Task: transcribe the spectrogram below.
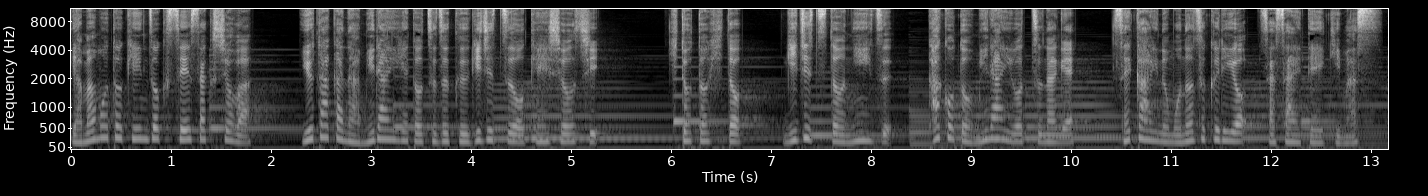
山本金属製作所は豊かな未来へと続く技術を継承し人と人技術とニーズ過去と未来をつなげ世界のものづくりを支えていきます。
